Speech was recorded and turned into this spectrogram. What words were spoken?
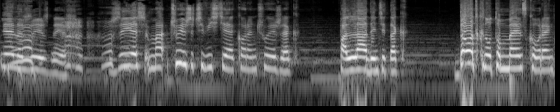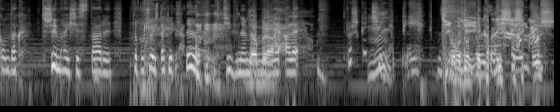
Nie no, żyjesz, żyjesz. Żyjesz, ma, czujesz rzeczywiście, Koren, czujesz jak paladyn cię tak dotknął tą męską ręką, tak trzymaj się stary. To poczułeś takie dziwne Dobra. mrowienie, ale troszkę ci Mm. lepiej. Podotykaliście się już?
